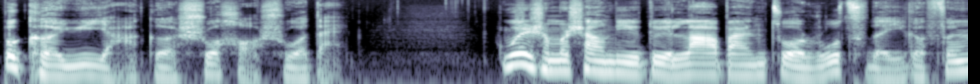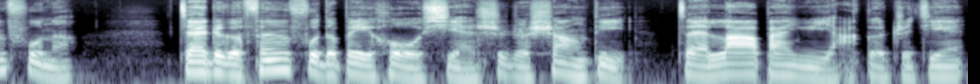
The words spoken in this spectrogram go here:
不可与雅各说好说歹。为什么上帝对拉班做如此的一个吩咐呢？在这个吩咐的背后，显示着上帝在拉班与雅各之间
